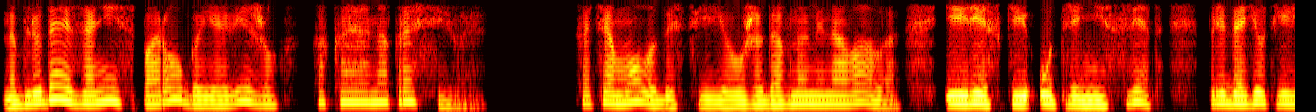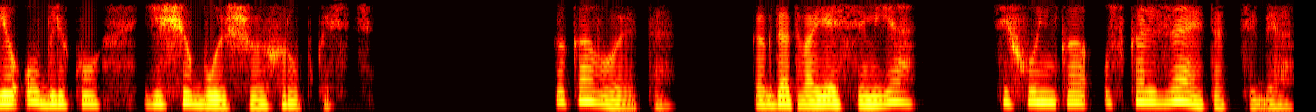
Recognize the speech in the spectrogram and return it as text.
Наблюдая за ней с порога, я вижу, какая она красивая. хотя молодость ее уже давно миновала, и резкий утренний свет придает ее облику еще большую хрупкость. Каково это, когда твоя семья тихонько ускользает от тебя,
